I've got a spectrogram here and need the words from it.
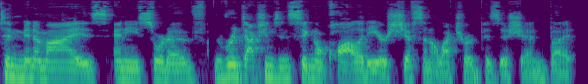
to minimize any sort of reductions in signal quality or shifts in electrode position. But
